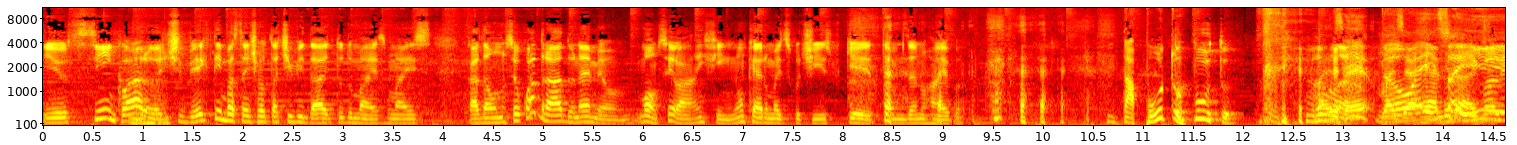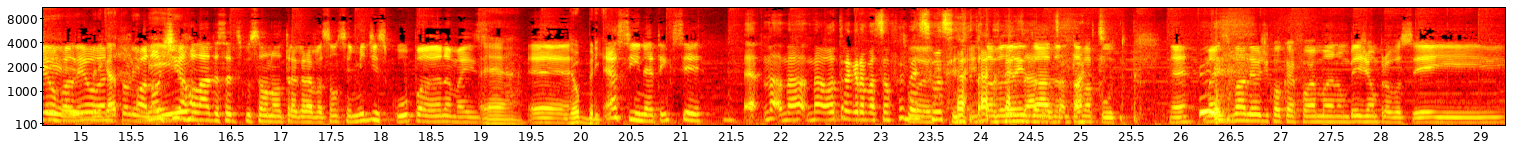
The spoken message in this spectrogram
E eu- sim, claro, Uhum. a gente vê que tem bastante rotatividade e tudo mais, mas cada um no seu quadrado, né, meu? Bom, sei lá, enfim, não quero mais discutir isso porque tá me dando raiva. Tá Tô puto? Vamos Mas lá. é, mas Então é é isso aí. Valeu, valeu, Obrigado Ana. Ó, não tinha rolado essa discussão na outra gravação, você me desculpa, Ana, mas. É, É, deu briga. é assim, né? Tem que ser. É, na, na- na outra gravação foi, mais Foi. sucio. A gente tava dando risada, não tava puto. Né? Mas valeu de qualquer forma, Ana. Um beijão pra você e.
